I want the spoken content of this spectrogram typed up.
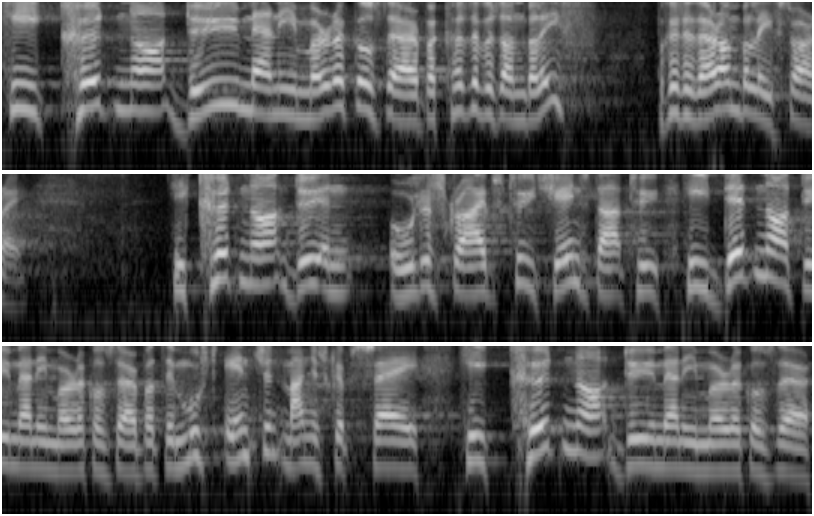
he could not do many miracles there because of his unbelief, because of their unbelief, sorry. He could not do, and older scribes too changed that to he did not do many miracles there, but the most ancient manuscripts say he could not do many miracles there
